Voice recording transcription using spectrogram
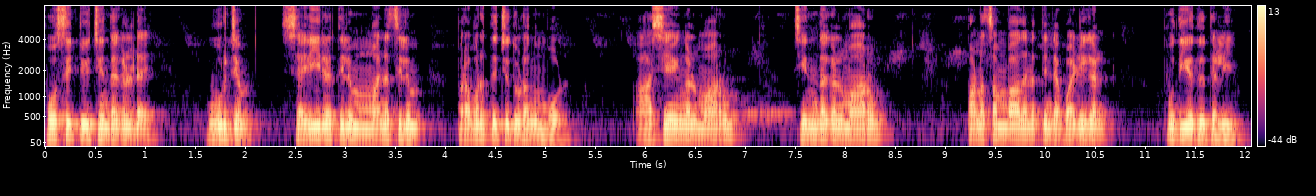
പോസിറ്റീവ് ചിന്തകളുടെ ഊർജം ശരീരത്തിലും മനസ്സിലും പ്രവർത്തിച്ചു തുടങ്ങുമ്പോൾ ആശയങ്ങൾ മാറും ചിന്തകൾ മാറും പണസമ്പാദനത്തിന്റെ വഴികൾ പുതിയത് തെളിയും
